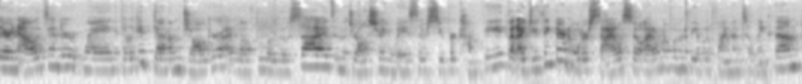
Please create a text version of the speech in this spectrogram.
They're an Alexander Wang. They're like a denim jogger. I love the logo sides and the drawstring waist. They're super comfy, but I do think they're an older style, so I don't know if I'm gonna be able to find them to link them.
